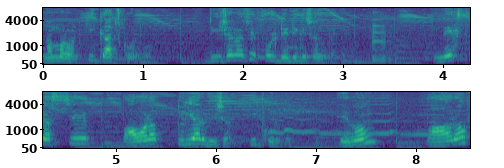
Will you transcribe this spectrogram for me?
নাম্বার ওয়ান কী কাজ করব? ডিসিশন আছে ফুল ডেডিকেশন থেকে। হুম। নেক্সট আসছে পাওয়ার অফ ক্লিয়ার ভিশন কী করব? এবং power of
